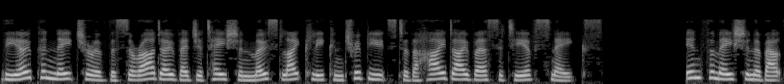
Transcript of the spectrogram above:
The open nature of the Cerrado vegetation most likely contributes to the high diversity of snakes. Information about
